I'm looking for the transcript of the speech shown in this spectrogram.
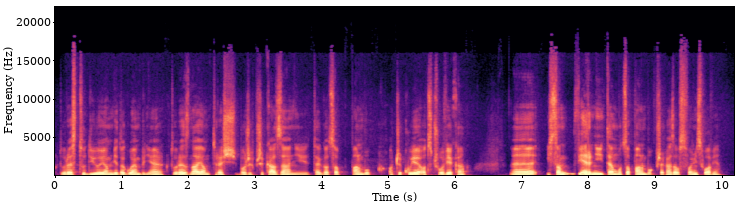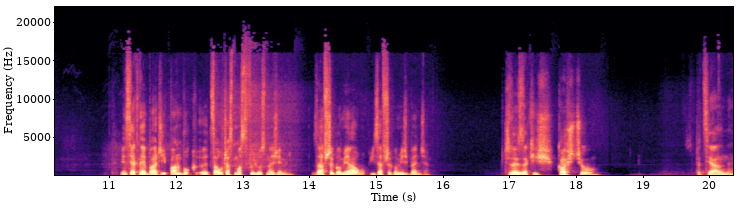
które studiują niedogłębnie, które znają treść Bożych przykazań, tego, co Pan Bóg oczekuje od człowieka e, i są wierni temu, co Pan Bóg przekazał w swoim słowie. Więc jak najbardziej Pan Bóg e, cały czas ma swój luz na ziemi. Zawsze go miał i zawsze go mieć będzie. Czy to jest jakiś kościół specjalny?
